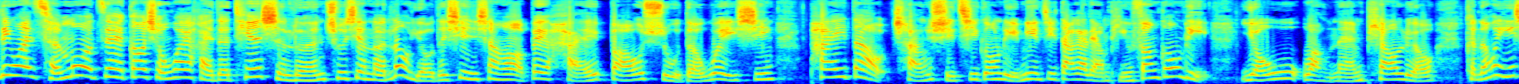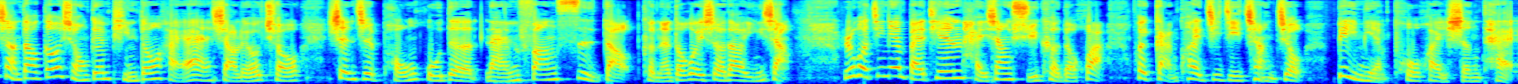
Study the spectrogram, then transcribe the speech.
另外，沉没在高雄外海的天使轮出现了漏油的现象哦，被海保署的卫星拍到，长十七公里，面积大概两平方公里，油污往南漂流，可能会影响到高雄跟屏东海岸、小琉球，甚至澎湖的南方四岛，可能都会受到影响。如果今天白天海象许可的话，会赶快积极抢救，避免破坏生态。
